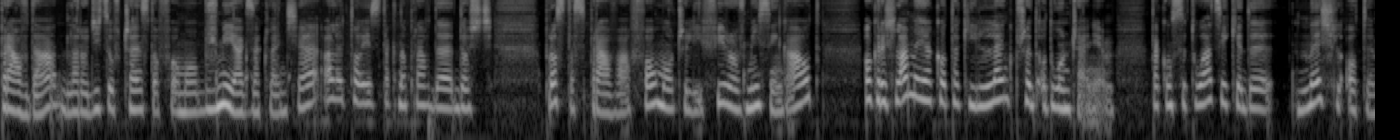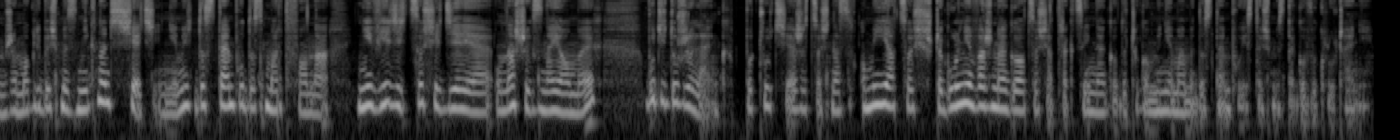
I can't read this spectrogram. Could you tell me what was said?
prawda, dla rodziców często FOMO brzmi jak zaklęcie, ale to jest tak naprawdę dość prosta sprawa. FOMO, czyli Fear of Missing Out, określamy jako taki lęk przed odłączeniem. Taką sytuację, kiedy myśl o tym, że moglibyśmy zniknąć z sieci, nie mieć dostępu do smartfona, nie wiedzieć, co się dzieje u naszych znajomych, budzi duży lęk. Poczucie, że coś nas omija, coś szczególnie ważnego, coś atrakcyjnego, do czego my nie mamy dostępu, jesteśmy z tego wykluczeni.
